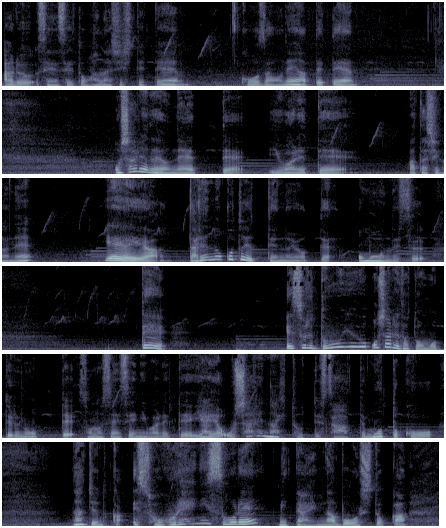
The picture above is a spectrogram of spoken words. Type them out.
ある先生とお話ししてて講座をねやってて「おしゃれだよね」って言われて私がね「いやいやいや誰のこと言ってんのよ」って思うんです。で「えそれどういうおしゃれだと思ってるの?」ってその先生に言われて「いやいやおしゃれな人ってさ」ってもっとこう何て言うのか「えそれにそれ?」みたいな帽子とか「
